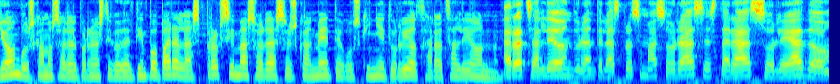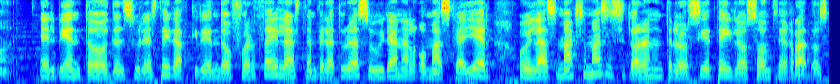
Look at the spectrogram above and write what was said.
John, buscamos ahora el pronóstico del tiempo para las próximas horas. Euskalmet, Gusquiñe, Turriot, Arrachaldeón. Arrachaldeón, durante las próximas horas estará soleado El viento del sureste irá adquiriendo fuerza y las temperaturas subirán algo más que ayer. Hoy las máximas se situarán entre los 7 y los 11 grados.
